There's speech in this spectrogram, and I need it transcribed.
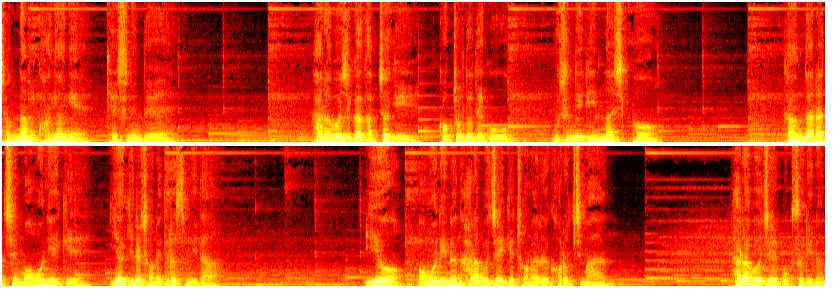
전남 광양에 계시는데 할아버지가 갑자기 걱정도 되고 무슨 일이 있나 싶어 다음날 아침 어머니에게 이야기를 전해드렸습니다. 이어 어머니는 할아버지에게 전화를 걸었지만 할아버지의 목소리는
